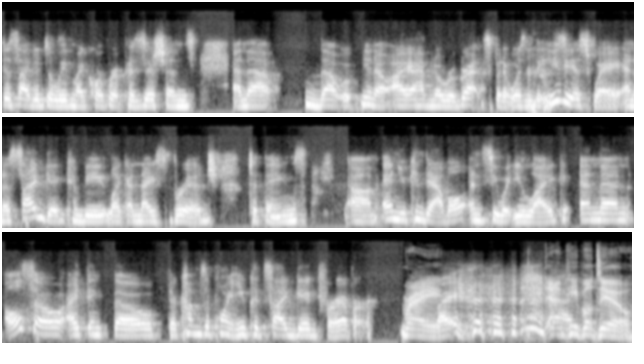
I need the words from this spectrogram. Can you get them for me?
decided to leave my corporate positions and that that you know i have no regrets but it wasn't mm-hmm. the easiest way. And a side gig can be like a nice bridge to things um, and you can dabble and see what you like. And then also i think though there comes a point you could side gig forever. Right. Right? And, and people do.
